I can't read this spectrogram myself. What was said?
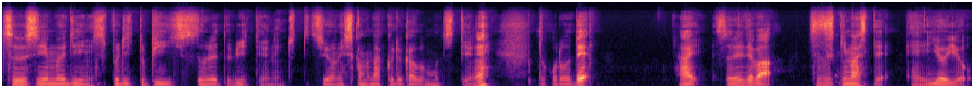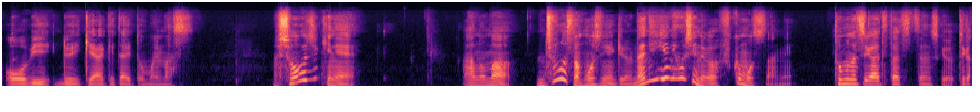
2CMD にスプリット B、ストレート B っていうね、ちょっと強め、しかもナックルカブ持ちっていうね、ところで、はい。それでは、続きまして、えいよいよ OB 累計開けたいと思います。ま正直ね、あのまあ、ジョーさん欲しいんやけど、何気に欲しいのが福本さんね。友達がやってたって言ってたんですけど、てか、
